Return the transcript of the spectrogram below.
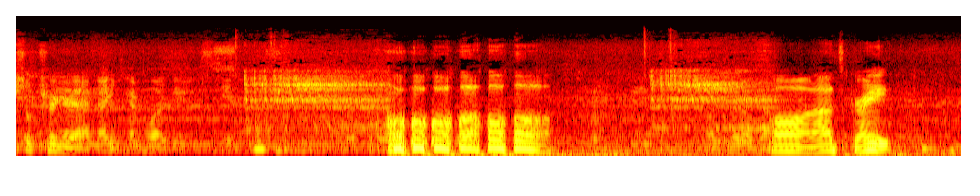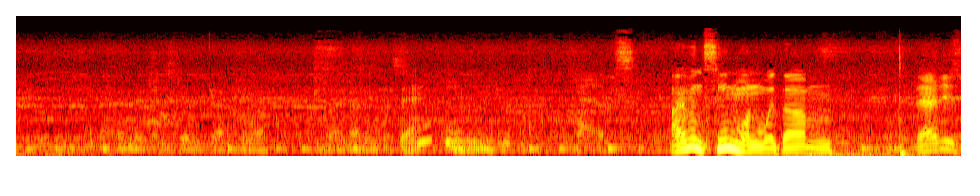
special trigger action. Oh, oh that's great. Dang. I haven't seen one with um. That is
